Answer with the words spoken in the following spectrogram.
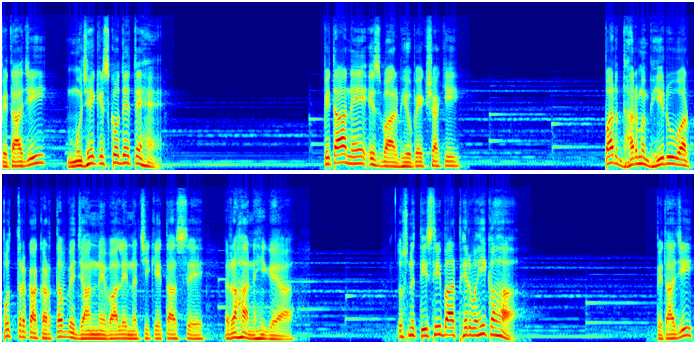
पिताजी, मुझे किसको देते हैं? पिता ने इस बार भी उपेक्षा की। पर धर्म भीरु और पुत्र का कर्तव्य जानने वाले नचिकेता से रहा नहीं गया। उसने तीसरी बार फिर वही कहा, पिताजी,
